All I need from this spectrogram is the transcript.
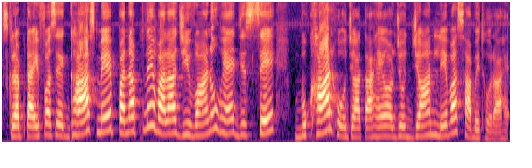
स्क्रब टाइफस एक घास में पनपने वाला जीवाणु है, जिससे बुखार हो जाता है और जो जानलेवा साबित हो रहा है।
